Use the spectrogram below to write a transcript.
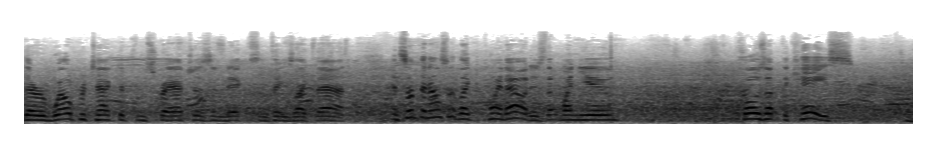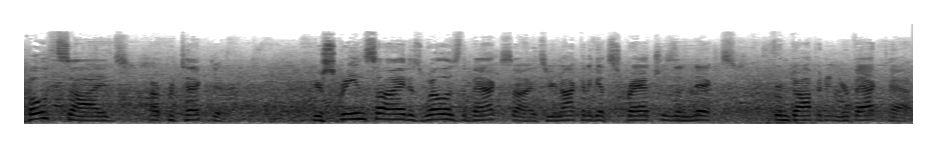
they're well protected from scratches and nicks and things like that. And something else I'd like to point out is that when you close up the case, both sides are protected. Your screen side as well as the back side, so you're not going to get scratches and nicks from dropping it in your backpack.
